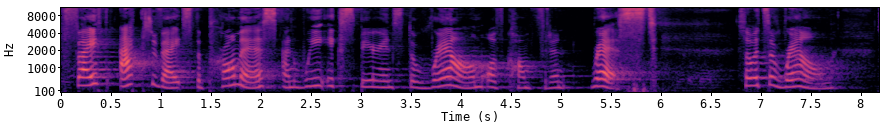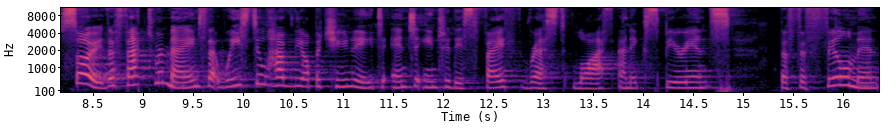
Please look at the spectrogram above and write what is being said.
Faith activates the promise, and we experience the realm of confident rest. So it's a realm. So the fact remains that we still have the opportunity to enter into this faith rest life and experience the fulfillment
